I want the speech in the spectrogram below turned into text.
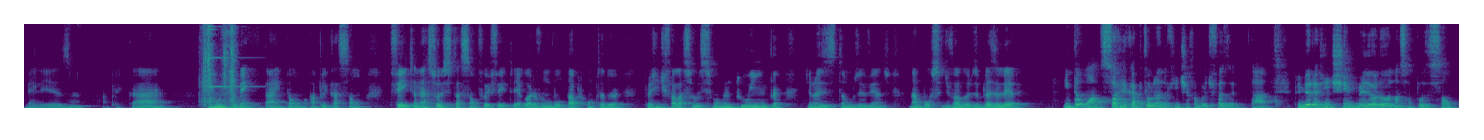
beleza. Aplicar. Muito bem, tá? Então, a aplicação feita, né? a solicitação foi feita e agora vamos voltar para o computador para a gente falar sobre esse momento ímpar que nós estamos vivendo na Bolsa de Valores brasileira. Então, ó, só recapitulando o que a gente acabou de fazer, tá? Primeiro a gente melhorou a nossa posição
